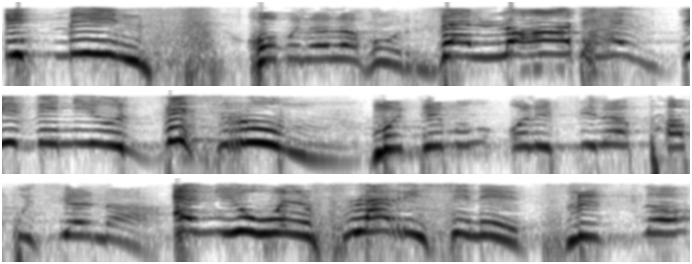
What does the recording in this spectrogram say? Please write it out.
It means ho bolela hore the Lord has given you this room modimo o le file phaposi ena. And you will flourish in it. le tlo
